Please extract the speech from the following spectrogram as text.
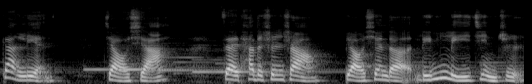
干练、狡黠，在他的身上表现得淋漓尽致。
